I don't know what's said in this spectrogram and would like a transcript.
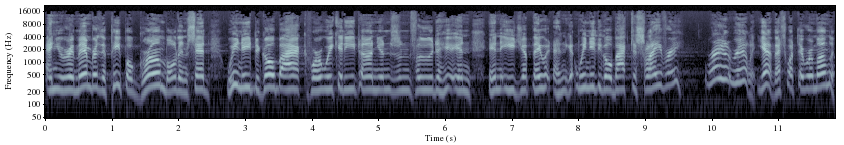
And you remember the people grumbled and said, We need to go back where we could eat onions and food in, in Egypt. They would, and we need to go back to slavery. Really, really? Yeah, that's what they were mumbling.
